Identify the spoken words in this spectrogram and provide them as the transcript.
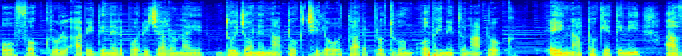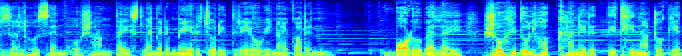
ও ফখরুল আবেদিনের পরিচালনায় দুজনে নাটক ছিল তার প্রথম অভিনীত নাটক। এই নাটকে তিনি আফজাল হোসেন ও শান্তা ইসলামের মেয়ের চরিত্রে অভিনয় করেন। বড়বেলায় শহীদুল হক খানের তিথি নাটকের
